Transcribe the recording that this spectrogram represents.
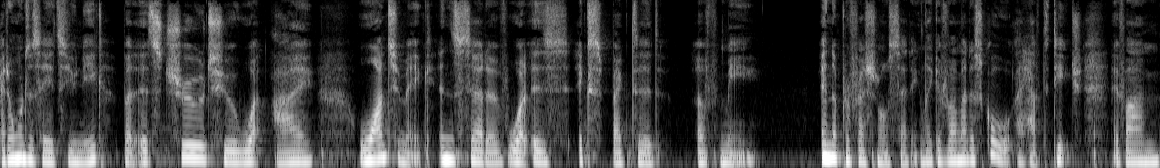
I don't want to say it's unique, but it's true to what I want to make instead of what is expected of me in a professional setting. Like if I'm at a school, I have to teach. If I'm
